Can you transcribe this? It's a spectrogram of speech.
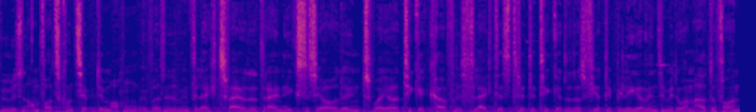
Wir müssen Anfahrtskonzepte machen. Ich weiß nicht, ob wir vielleicht zwei oder drei nächstes Jahr oder in zwei Jahren Ticket kaufen, ist vielleicht das dritte Ticket oder das vierte billiger, wenn Sie mit einem Auto fahren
